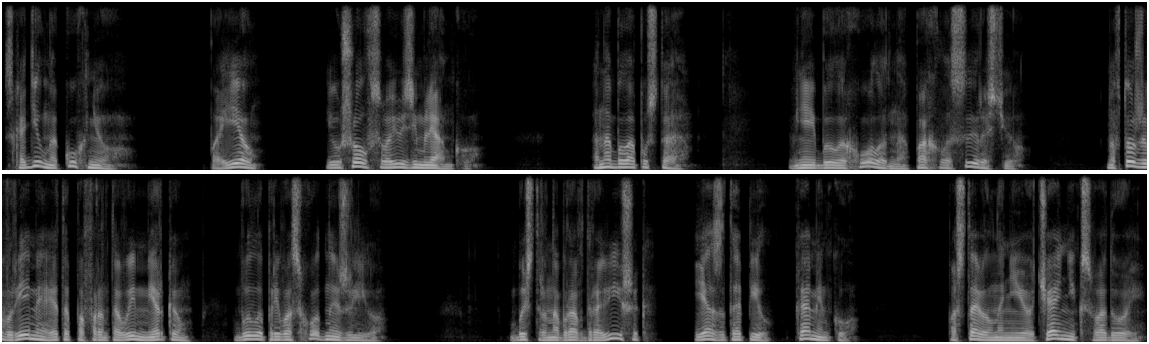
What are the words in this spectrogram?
Сходил на кухню, поел и ушел в свою землянку. Она была пуста. В ней было холодно, пахло сыростью, но в то же время это по фронтовым меркам было превосходное жилье. Быстро набрав дровишек, я затопил каменку, поставил на нее чайник с водой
